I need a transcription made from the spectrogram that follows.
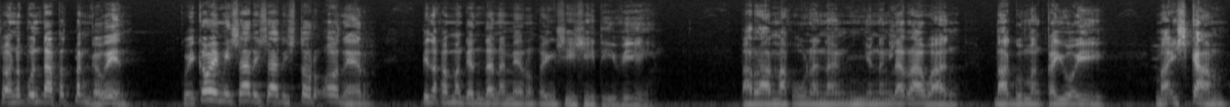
So, ano po dapat pang gawin? Kung ikaw ay may sari-sari store owner, pinakamaganda na meron kayong CCTV para makunan ng inyo ng larawan bago man kayo ay ma-scam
